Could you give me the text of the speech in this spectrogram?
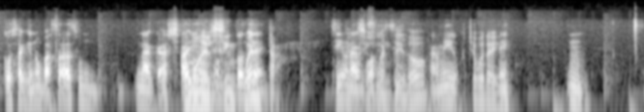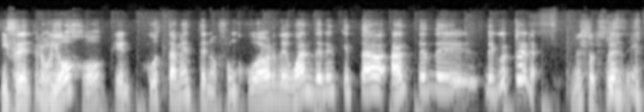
cosa que no pasaba hace una calla. Como del 50. sí, una cosa 52. amigo. por ahí. Mm. Y, frente, y ojo, que justamente no fue un jugador de Wanderer que estaba antes de, de Contreras. Me sorprende.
